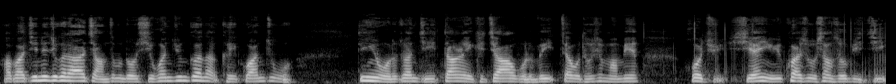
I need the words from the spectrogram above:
好吧？今天就跟大家讲这么多，喜欢军哥的可以关注我，订阅我的专辑，当然也可以加我的微，在我头像旁边。获取闲鱼快速上手笔记。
